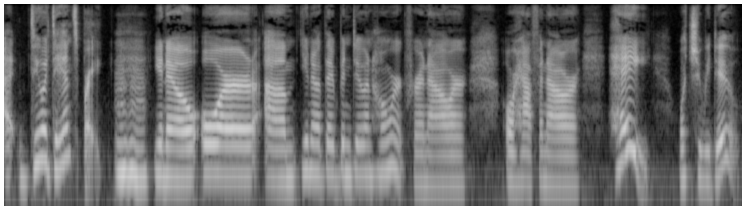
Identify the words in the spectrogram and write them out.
uh, do a dance break. Mm-hmm. You know, or um, you know they've been doing homework for an hour or half an hour. Hey, what should we do?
